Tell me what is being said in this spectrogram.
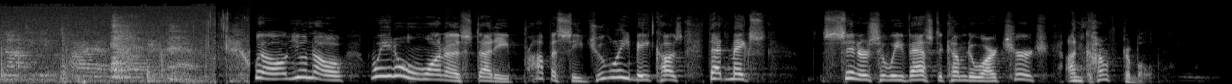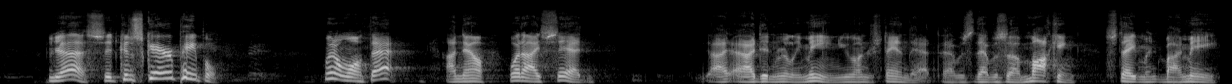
not to get tied up in that. Well, you know, we don't want to study prophecy, Julie, because that makes sinners who we've asked to come to our church uncomfortable. Yes, it can scare people. We don't want that. Uh, now, what I said I, I didn't really mean. You understand that. That was, that was a mocking statement by me,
